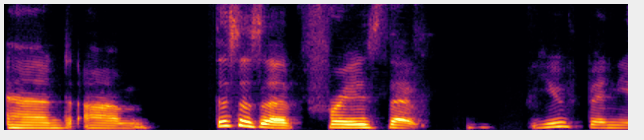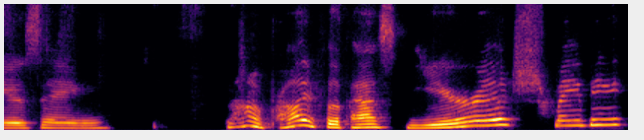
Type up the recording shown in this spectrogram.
And um, this is a phrase that you've been using, no, probably for the past year ish, maybe,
